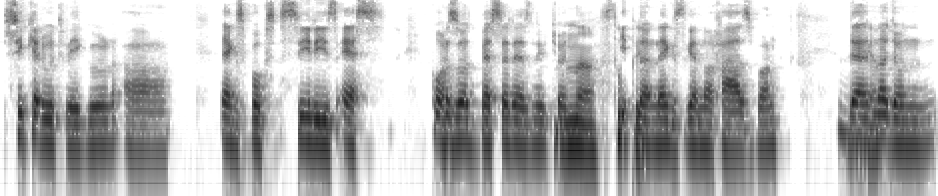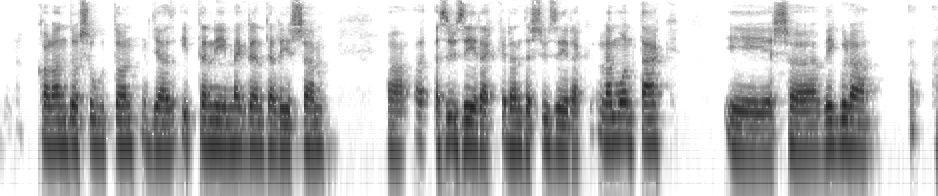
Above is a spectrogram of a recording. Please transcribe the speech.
sikerült végül a Xbox Series S konzolt beszerezni, úgyhogy Na, itt a Next Gen a házban. De Igen. nagyon kalandos úton, ugye az itteni megrendelésem az üzérek, rendes üzérek lemondták, és végül a, a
